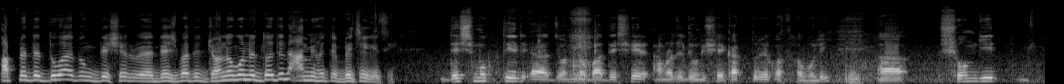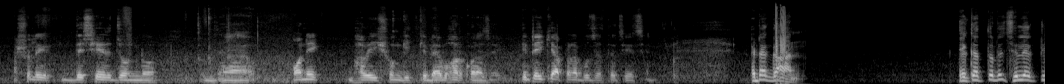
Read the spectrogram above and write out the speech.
আপনাদের দোয়া এবং দেশের আহ, দেশবাসীর জনগণের দোয়া আমি হয়তো বেঁচে গেছি। দেশ মুক্তির জন্য বা দেশের আমরা যদি উনিশশো একাত্তরের কথা বলি সংগীত আসলে দেশের জন্য অনেকভাবেই সঙ্গীতকে ব্যবহার করা যায়। এটাই কি আপনারা বোঝাতে চেয়েছেন? এটা গান। একাত্তরে ছিল একটি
